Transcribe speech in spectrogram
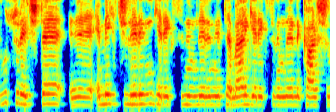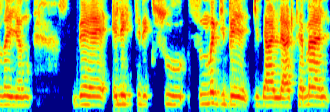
bu süreçte e, emekçilerin gereksinimlerini, temel gereksinimlerini karşılayın ve elektrik, su, ısınma gibi giderler, temel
